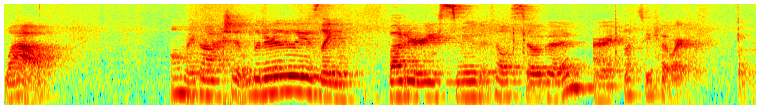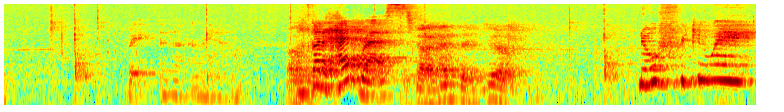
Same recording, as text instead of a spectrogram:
Wow. Oh my gosh, it literally is like buttery smooth. It feels so good. All right, let's see if it works. Wait, is that for me? Oh, it's got a headrest. It's got a head thing too. No freaking way.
